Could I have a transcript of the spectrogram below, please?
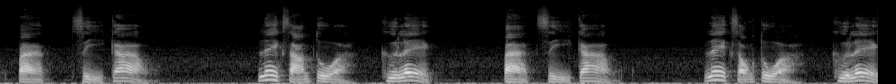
68 49 เลข 3 ตัวคือเลข 849 เลข 2 ตัวคือเลข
